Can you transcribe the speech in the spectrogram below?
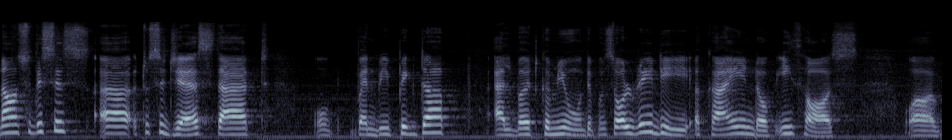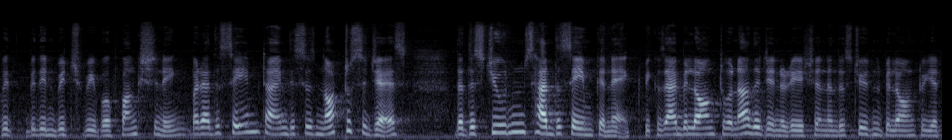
now, so this is uh, to suggest that when we picked up Albert Camus, there was already a kind of ethos uh, with, within which we were functioning, but at the same time this is not to suggest that the students had the same connect, because I belong to another generation and the students belong to yet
